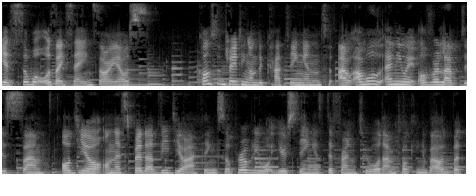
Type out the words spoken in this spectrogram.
Yes, so what was I saying? Sorry, I was concentrating on the cutting and I, I will anyway overlap this um, audio on a spread up video I think so probably what you're seeing is different to what I'm talking about but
